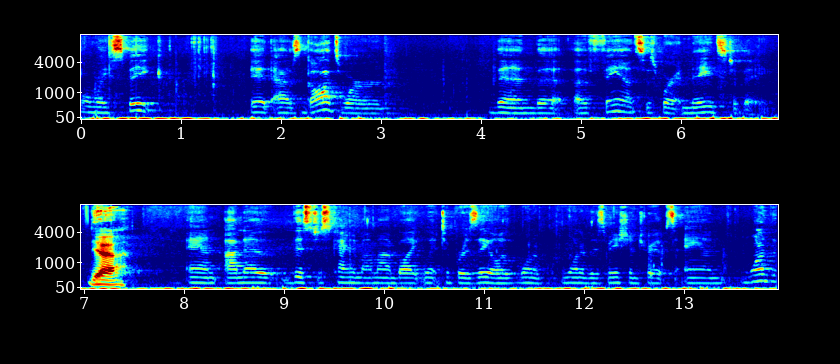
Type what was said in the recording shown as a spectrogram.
when we speak it as God's word, then the offense is where it needs to be. Yeah. And I know this just came to my mind. Blake went to Brazil, one of one of his mission trips, and one of the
